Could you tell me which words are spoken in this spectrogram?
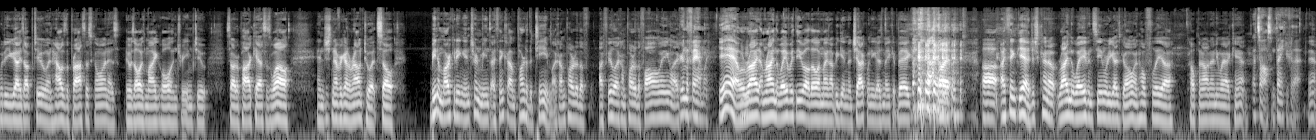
what are you guys up to, and how's the process going? As it was always my goal and dream to start a podcast as well, and just never got around to it. So being a marketing intern means I think I'm part of the team. Like I'm part of the. I feel like I'm part of the following. Like You're in the family. yeah, we're ride. I'm riding the wave with you, although I might not be getting a check when you guys make it big. but uh, I think yeah, just kind of riding the wave and seeing where you guys go, and hopefully uh, helping out in any way I can. That's awesome. Thank you for that. Yeah.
